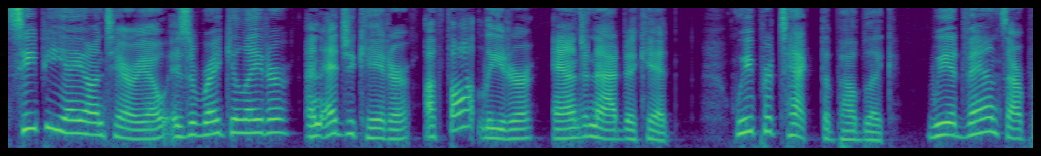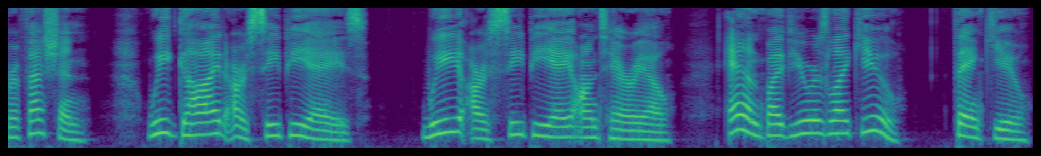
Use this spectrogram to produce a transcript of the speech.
CPA Ontario is a regulator, an educator, a thought leader, and an advocate. We protect the public. We advance our profession. We guide our CPAs. We are CPA Ontario, and by viewers like you. Thank you.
